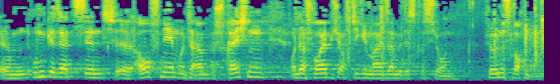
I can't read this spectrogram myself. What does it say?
ähm, umgesetzt sind, äh, aufnehmen und da besprechen. Und da freue ich mich auf die gemeinsame Diskussion. Schönes Wochenende.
